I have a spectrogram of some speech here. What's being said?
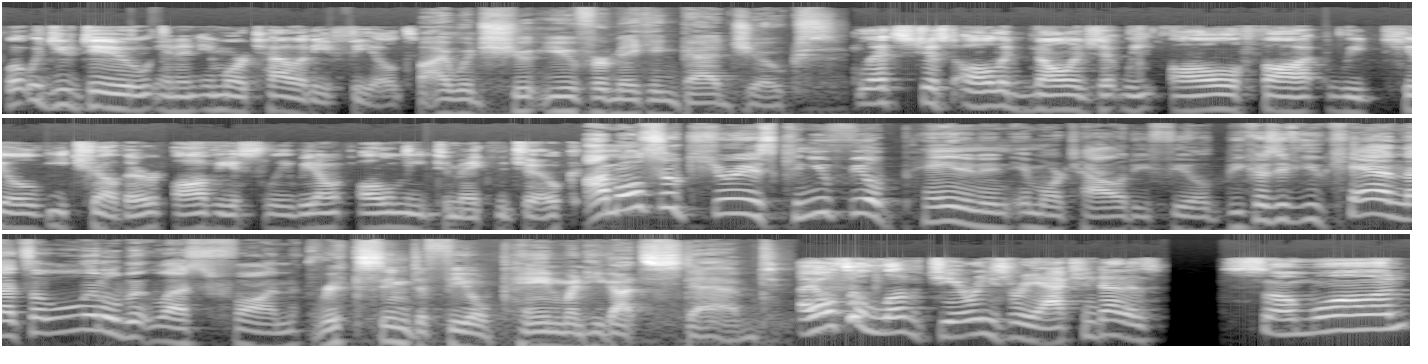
What would you do in an immortality field? I would shoot you for making bad jokes. Let's just all acknowledge that we all thought we'd kill each other. Obviously, we don't all need to make the joke. I'm also curious can you feel pain in an immortality field? Because if you can, that's a little bit less fun. Rick seemed to feel pain when he got stabbed. I also love Jerry's reaction to that as someone,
